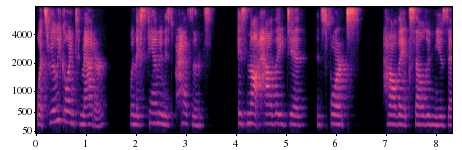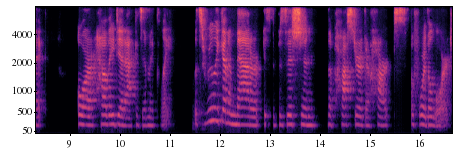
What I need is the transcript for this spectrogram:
what's really going to matter when they stand in his presence is not how they did in sports, how they excelled in music, or how they did academically. What's really going to matter is the position, the posture of their hearts before the Lord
